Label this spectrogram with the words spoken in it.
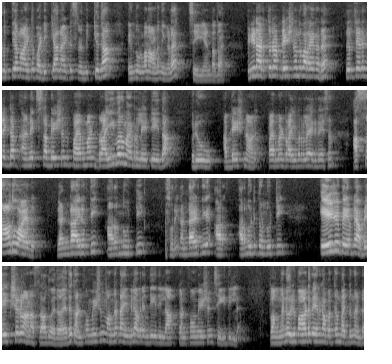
കൃത്യമായിട്ട് പഠിക്കാനായിട്ട് ശ്രമിക്കുക എന്നുള്ളതാണ് നിങ്ങൾ ചെയ്യേണ്ടത്. പിന്നീട് അടുത്തൊരു അപ്ഡേഷൻ എന്ന് പറയുന്നത് തീർച്ചയായിട്ടും നെക്സ്റ്റ് അപ്ഡേഷൻ ഫയർമാൻ ഡ്രൈവറുമായിട്ട് റിലേറ്റ് ചെയ്ത ഒരു അപ്ഡേഷനാണ് ഫയർമാൻ ഡ്രൈവറിൽ ഏകദേശം അസാധുവായത് രണ്ടായിരത്തി അറുന്നൂറ്റി സോറി രണ്ടായിരത്തി അറ- അറുന്നൂറ്റി തൊണ്ണൂറ്റി ഏഴ് പേരുടെ അപേക്ഷകളാണ് അസാധുവായത്. അതായത് കൺഫർമേഷൻ വന്ന ടൈമിൽ അവർ എന്ത് ചെയ്തില്ല? കൺഫർമേഷൻ ചെയ്തില്ല. അപ്പോൾ അങ്ങനെ ഒരുപാട് പേർക്ക് അബദ്ധം പറ്റുന്നുണ്ട്.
